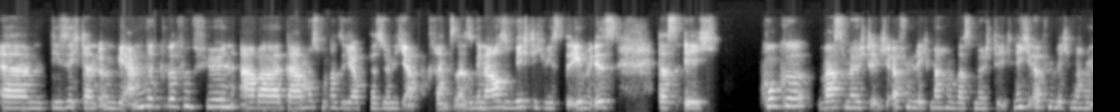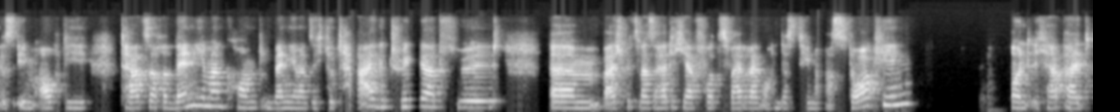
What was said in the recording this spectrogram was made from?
ähm, die sich dann irgendwie angegriffen fühlen, aber da muss man sich auch persönlich abgrenzen. Also genauso wichtig, wie es eben ist, dass ich gucke, was möchte ich öffentlich machen, was möchte ich nicht öffentlich machen, ist eben auch die Tatsache, wenn jemand kommt und wenn jemand sich total getriggert fühlt. Ähm, beispielsweise hatte ich ja vor zwei, drei Wochen das Thema Stalking. Und ich habe halt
